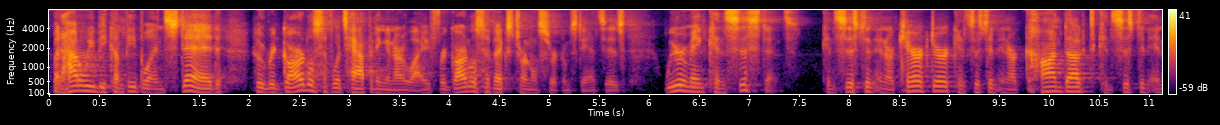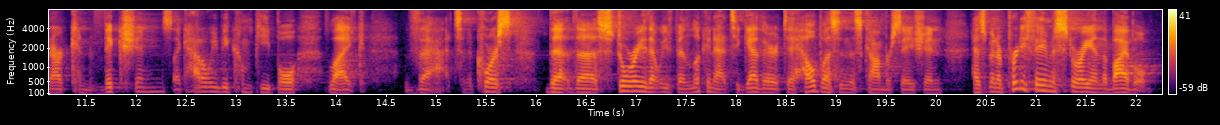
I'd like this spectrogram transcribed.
But how do we become people instead who, regardless of what's happening in our life, regardless of external circumstances, we remain consistent consistent in our character, consistent in our conduct, consistent in our convictions. Like, how do we become people like that? And of course, the, the story that we've been looking at together to help us in this conversation has been a pretty famous story in the Bible.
